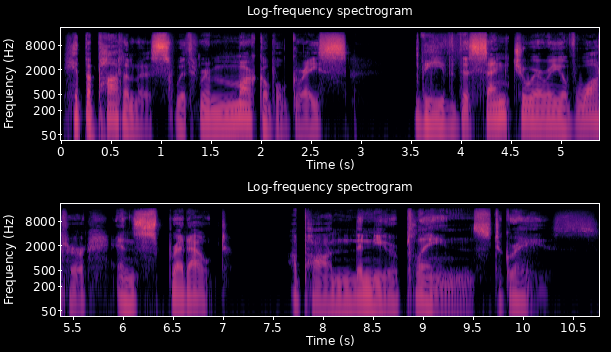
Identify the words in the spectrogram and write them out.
hippopotamus with remarkable grace leave the sanctuary of water and spread out upon the near plains to graze.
